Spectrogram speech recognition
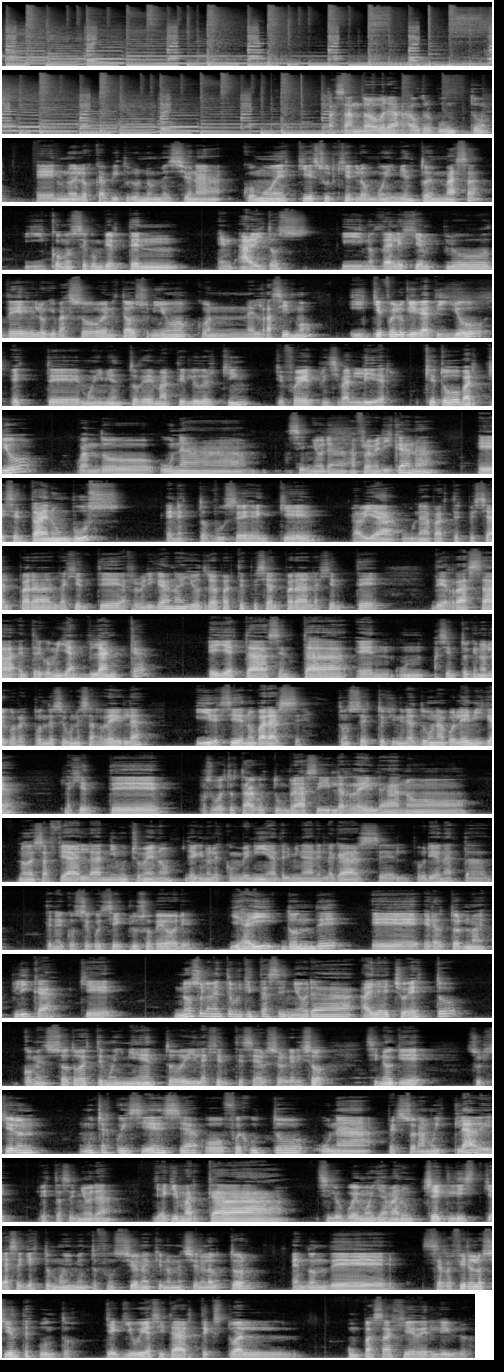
Pasando ahora a otro punto, en uno de los capítulos nos menciona cómo es que surgen los movimientos en masa y cómo se convierten en hábitos y nos da el ejemplo de lo que pasó en Estados Unidos con el racismo y qué fue lo que gatilló este movimiento de Martin Luther King, que fue el principal líder. Que todo partió cuando una señora afroamericana eh, sentada en un bus, en estos buses en que había una parte especial para la gente afroamericana y otra parte especial para la gente de raza, entre comillas, blanca, ella está sentada en un asiento que no le corresponde según esa regla y decide no pararse. Entonces esto genera toda una polémica. La gente, por supuesto, está acostumbrada a seguir la regla, a no, no desafiarla, ni mucho menos, ya que no les convenía, terminar en la cárcel, podrían hasta tener consecuencias incluso peores. Y es ahí donde eh, el autor nos explica que no solamente porque esta señora haya hecho esto, comenzó todo este movimiento y la gente se, organizó, sino que surgieron muchas coincidencias o fue justo una persona muy clave, esta señora, ya que marcaba, si lo podemos llamar un checklist que hace que estos movimientos funcionen, que nos menciona el autor, en donde se refiere a los siguientes puntos. Y aquí voy a citar textual un pasaje del libro.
